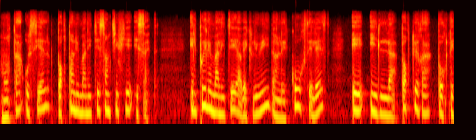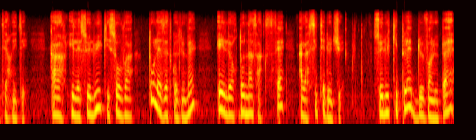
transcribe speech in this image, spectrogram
monta au ciel portant l'humanité sanctifiée et sainte? Il prit l'humanité avec lui dans les cours célestes et il la portera pour l'éternité, car il est celui qui sauva tous les êtres humains et leur donna accès à la cité de Dieu. Celui qui plaide devant le Père,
